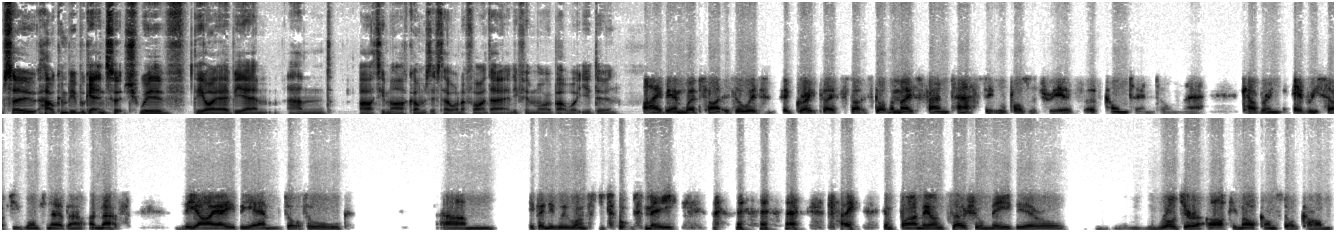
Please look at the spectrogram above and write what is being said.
So, how can people get in touch with the IABM and RT Marcoms if they want to find out anything more about what you're doing? IABM website is always a great place to start. It's got the most fantastic repository of, of content on there, covering every subject you want to know about, and that's the IABM.org. Um, if anybody wants to talk to me, they can find me on social media or roger at artiemarcoms.com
